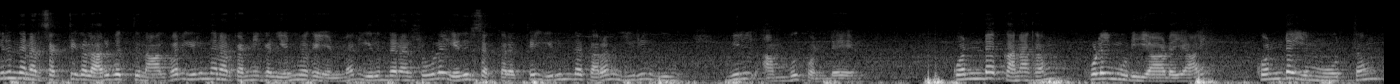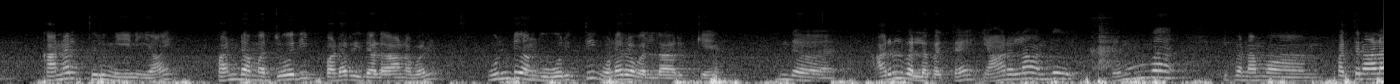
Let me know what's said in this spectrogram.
இருந்தனர் சக்திகள் அறுபத்து நால்வர் இருந்தனர் கன்னிகள் எண்வகை எண்மர் இருந்தனர் சூழ எதிர் சக்கரத்தை இருந்த கரம் இரு வில் அம்பு கொண்டே. கொண்ட கனகம் குலைமுடியாடையாய் கொண்ட இம்மூர்த்தம் கனல் திருமேனியாய் பண்டமர் ஜோதி படரிதழானவள் உண்டு அங்கு ஒருத்தி உணரவல்லாருக்கே இந்த அருள் வல்லபத்தை யாரெல்லாம் வந்து ரொம்ப இப்போ நம்ம பத்து நாளோ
